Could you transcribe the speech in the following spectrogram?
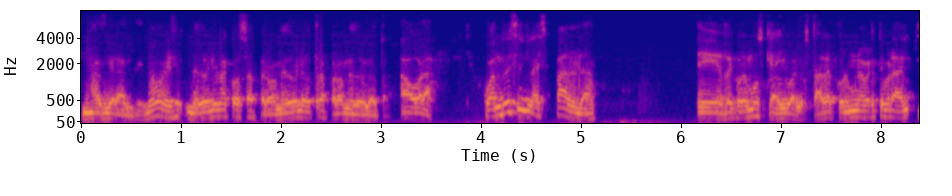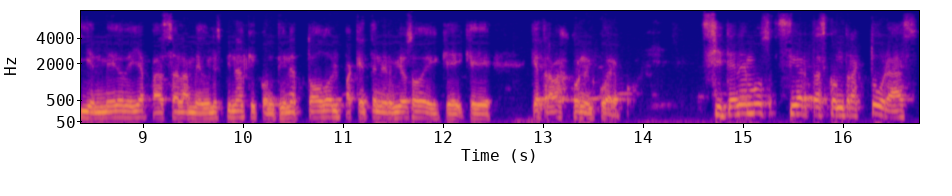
más grande, ¿no? Es, me duele una cosa, pero me duele otra, pero me duele otra. Ahora, cuando es en la espalda, eh, recordemos que ahí, bueno, está la columna vertebral y en medio de ella pasa la médula espinal que contiene todo el paquete nervioso de, que, que, que trabaja con el cuerpo. Si tenemos ciertas contracturas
